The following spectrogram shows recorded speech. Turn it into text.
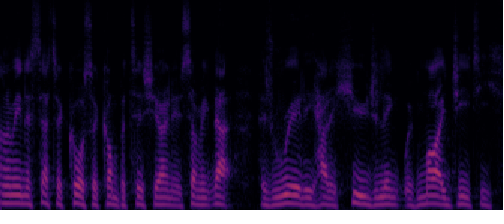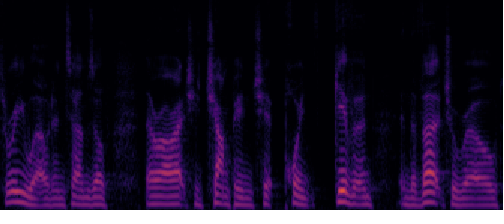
and I mean, Assetto Corsa Competizione is something that has really had a huge link with my GT3 world in terms of there are actually championship points given in the virtual world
